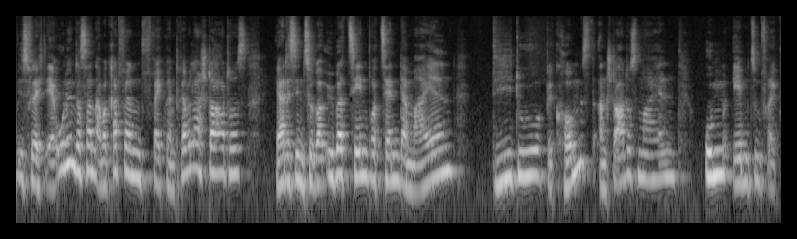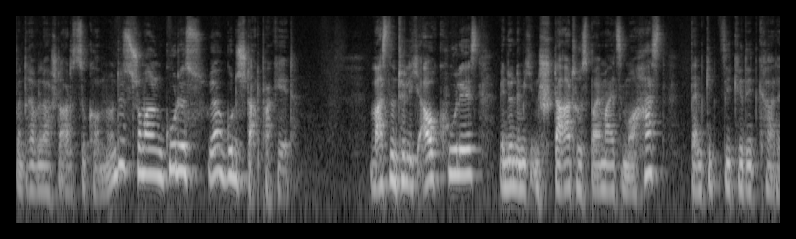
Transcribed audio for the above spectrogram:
ist vielleicht eher uninteressant, aber gerade für einen Frequent Traveler-Status, ja, das sind sogar über 10% der Meilen, die du bekommst an Statusmeilen, um eben zum Frequent Traveler Status zu kommen. Und das ist schon mal ein gutes, ja, ein gutes Startpaket. Was natürlich auch cool ist, wenn du nämlich einen Status bei Miles More hast, dann gibt es die Kreditkarte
